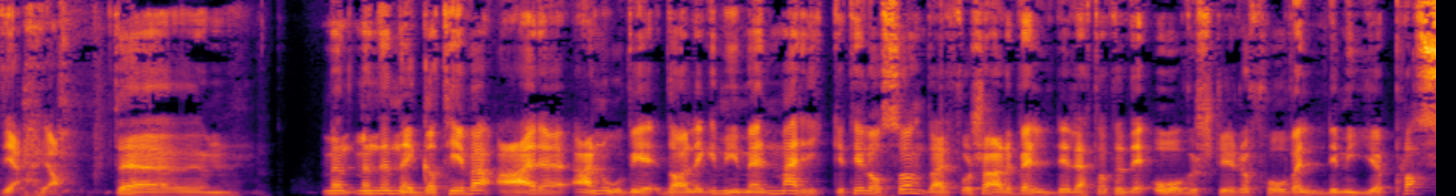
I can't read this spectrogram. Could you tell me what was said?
det ja. Det, men, men, det negative er, er, noe vi da legger mye mer merke til også. Derfor så er det veldig lett at det overstyrer og får veldig mye plass.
